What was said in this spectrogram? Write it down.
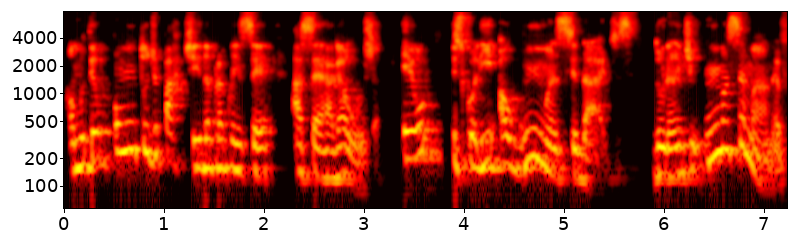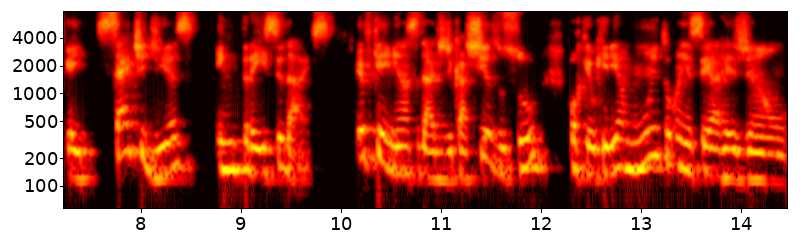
Como teu ponto de partida para conhecer a Serra Gaúcha. Eu escolhi algumas cidades durante uma semana. Eu fiquei sete dias em três cidades. Eu fiquei na cidade de Caxias do Sul, porque eu queria muito conhecer a região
